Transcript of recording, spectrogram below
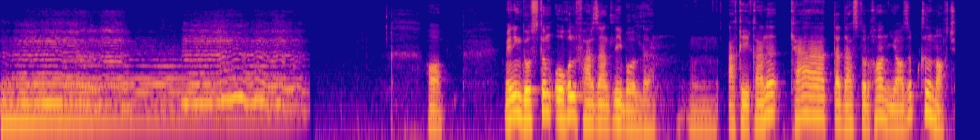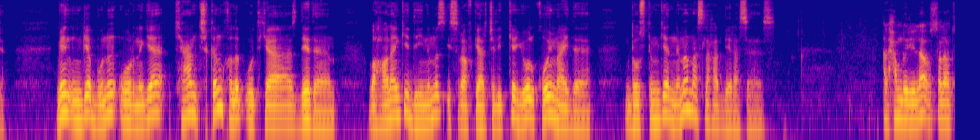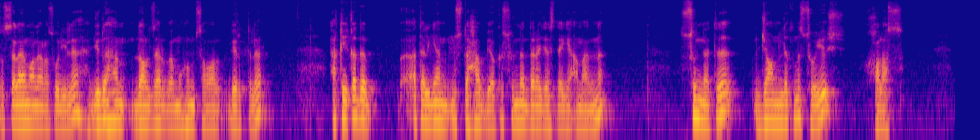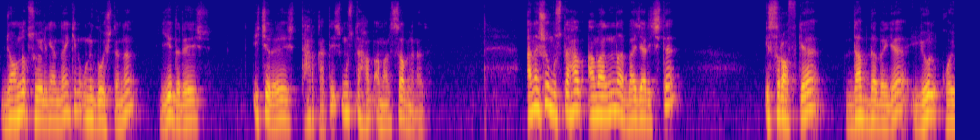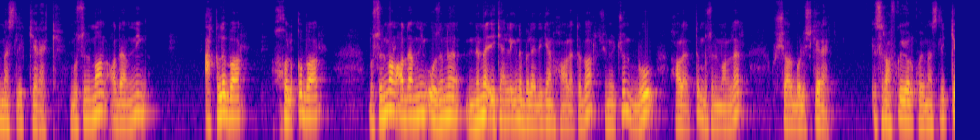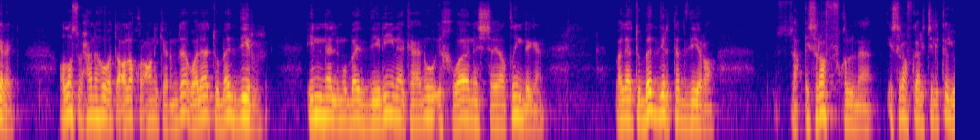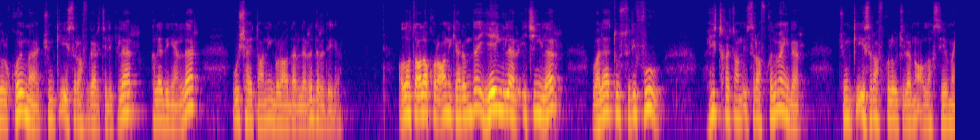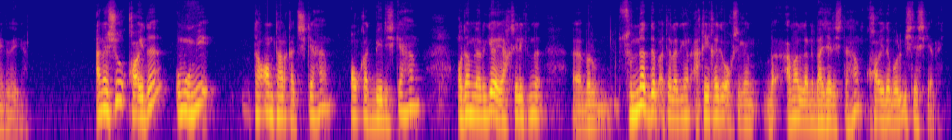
Hop. Mening do'stim o'g'il farzandli bo'ldi. Mm, aqiqani katta dasturxon yozib qilmoqchi. Men unga buni o'rniga kam chiqim qilib o'tkaz dedim. Vaholanki dinimiz isrofgarchilikka yo'l qo'ymaydi. Do'stimga nima maslahat berasiz? Alhamdulillah vassalatu vassalamu ala rasulillah. Juda ham dolzarb va muhim savol beribdilar. Aqiqa deb atalgan mustahab yoki sunnat darajasidagi amalni sunnati jonliqni so'yish xolos. Jonliq so'yilgandan keyin uni go'shtini yedirish ichirish tarqatish mustahab amal hisoblanadi. Ana shu mustahab amalni bajarishda isrofga dabdabaga yo'l qo'ymaslik kerak. Musulmon odamning aqli bor xulqi bor. Musulmon odamning o'zini nima ekanligini biladigan holati bor. Shuning uchun bu holatda musulmonlar hushyor bo'lishi kerak. Isrofga yo'l qo'ymaslik kerak. Alloh subhanahu va taolo qur'oni karimda vala tubazzir innal mubazzirina kanu ixvana shayatin degan. Vala tubazzir tabzira. Isrof qilma isrofgarchilikka yo'l qo'yma chunki isrofgarchiliklar qiladiganlar u shaytonning birodarlaridir degan. Alloh taolo qur'oni karimda yenglar ichinglar vala tusrifu. Hech qachon isrof qilmanglar chunki isrof qiluvchilarni olloh sevmaydi degan. Ana shu qoida umumiy taom tarqatishga ham ovqat berishga ham odamlarga yaxshilikni e, bir sunnat deb ataladigan aqiqaga o'xshagan amallarni bajarishda ham qoida bo'lib ishlashi kerak.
